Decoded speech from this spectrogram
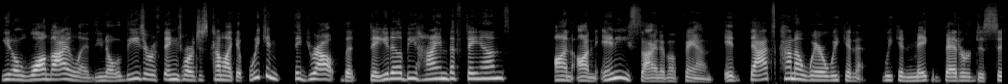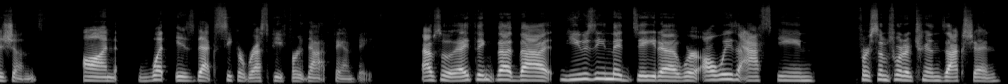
you know, Long Island? You know, these are things where it's just kind of like if we can figure out the data behind the fans on on any side of a fan, it that's kind of where we can we can make better decisions on what is that secret recipe for that fan base. Absolutely. I think that that using the data, we're always asking for some sort of transaction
